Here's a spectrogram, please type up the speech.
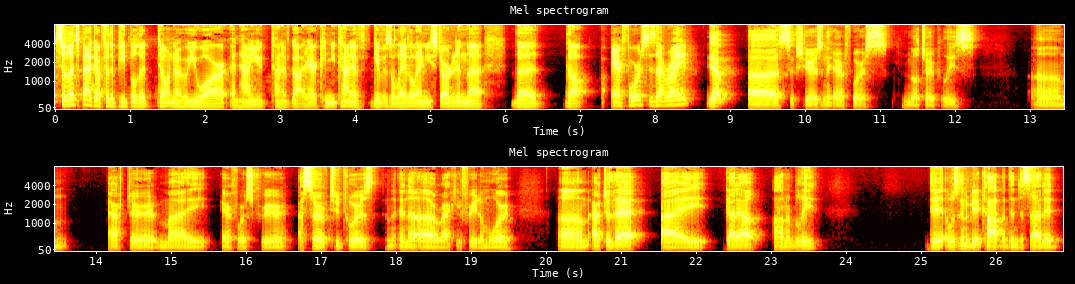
So let's back up for the people that don't know who you are and how you kind of got here. Can you kind of give us a lay of the land? You started in the the the Air Force, is that right? Yep. Uh, six years in the Air Force, military police. Um, after my Air Force career. I served two tours in, in the uh, Iraqi Freedom War. Um, after that, I got out honorably. Did, I was going to be a cop, but then decided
